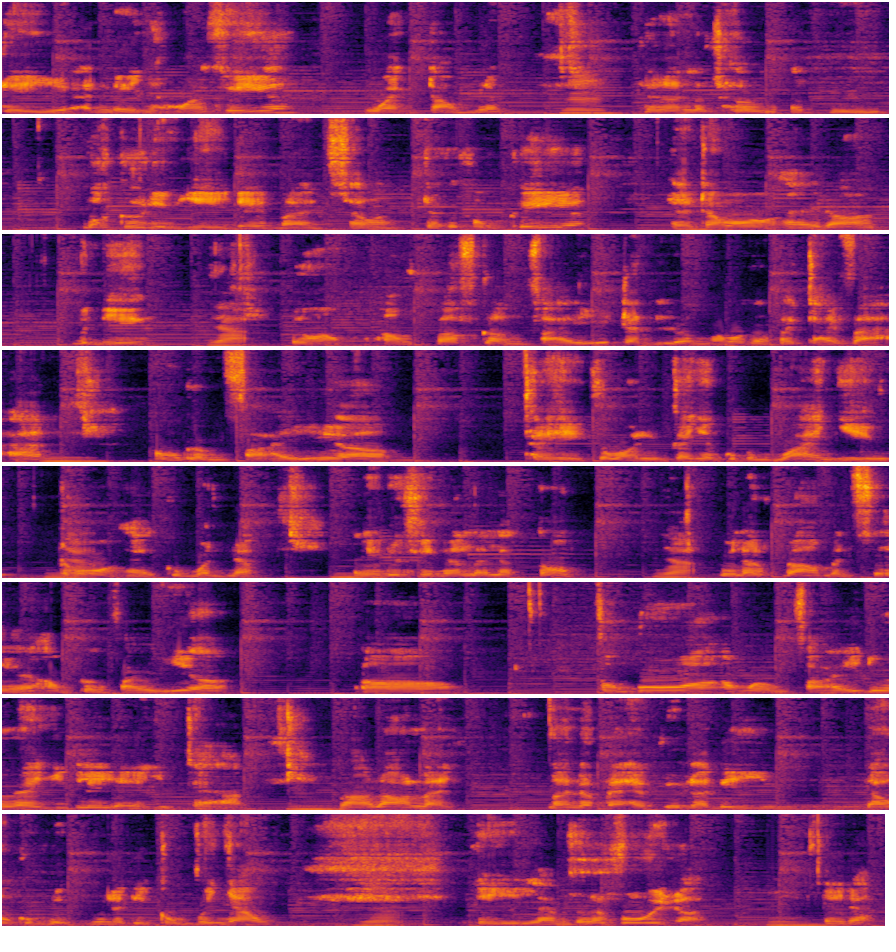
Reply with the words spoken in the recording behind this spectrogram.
thì anh nghĩ là hòa khí á, quan trọng lắm. Ừ, cho nên là thường là ừ, bất cứ điều gì để mà sao cho cái không khí á, thì trong mối quan hệ đó bình yên. Dạ, đúng không? Không có cần phải tranh luận không có cần phải cãi vã ừ, không cần phải ờ, thể hiện cái quan điểm cá nhân của mình quá nhiều trong Dạ. quan hệ của mình đó ừ, nhưng đôi khi nó lại là tốt dạ, vì lúc đó mình sẽ không cần phải ờ, ờ, phân bua không cần phải đưa ra những lý lẽ gì cả Ừ. và ở đó là nói năm nay theo kiểu là đi đâu cũng được nhưng là đi cùng với nhau Dạ. thì làm rất là vui rồi Ừ. vậy đó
